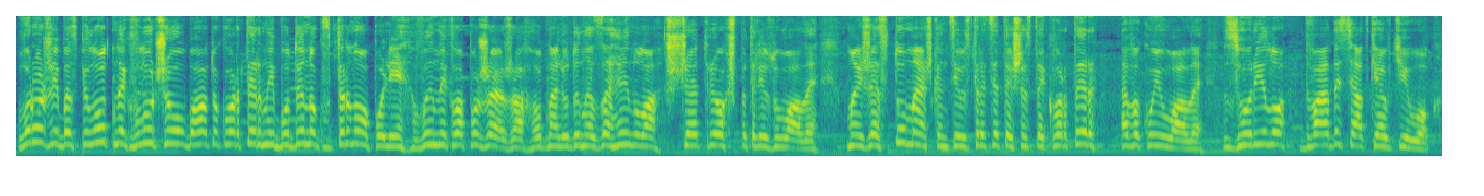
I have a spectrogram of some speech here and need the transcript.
Ворожий безпілотник влучив у багатоквартирний будинок в Тернополі. Виникла пожежа. Одна людина загинула, ще трьох шпиталізували. Майже 100 мешканців з 36 квартир евакуювали. Згоріло два десятки автівок.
